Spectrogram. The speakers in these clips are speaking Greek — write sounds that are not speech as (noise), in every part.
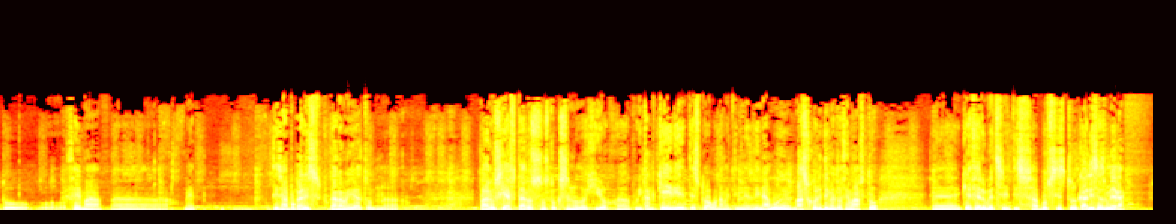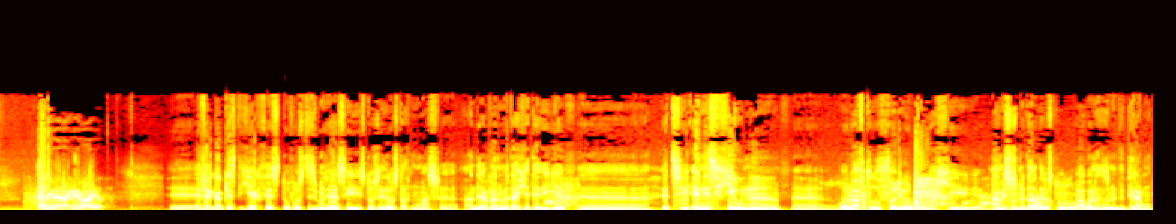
το θέμα με τις αποκαλύψεις που κάναμε για τον παρουσία Εφτάρωσης στο ξενοδοχείο που ήταν και οι διαιτητές του αγώνα με την Δύναμο ε, ασχολείται με το θέμα αυτό ε, και θέλουμε τις, τις απόψεις του. Καλή σας μέρα. Καλημέρα κύριε Παναγιώτη. Ε, έφερε κάποια στοιχεία χθες το φως της δημοσίευση στο σελίδο του σταθμού μας. Ε, αντιλαμβάνομαι τα έχετε δει και ε, έτσι ενισχύουν ε, ε, όλο αυτό το θόρυβο που υπάρχει αμέσως μετά το τέλος του αγώνα σας με την Τύραμο.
